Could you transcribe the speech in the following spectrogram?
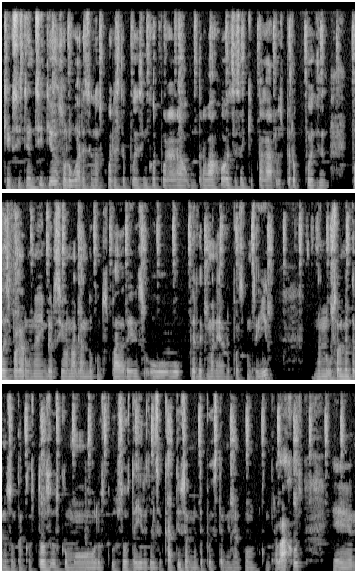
que existen sitios o lugares en los cuales te puedes incorporar a un trabajo. A veces hay que pagarlos, pero puedes, puedes pagar una inversión hablando con tus padres o ver de qué manera lo puedes conseguir. usualmente no son tan costosos como los cursos, talleres del CECATI. Usualmente puedes terminar con, trabajos. Eh,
